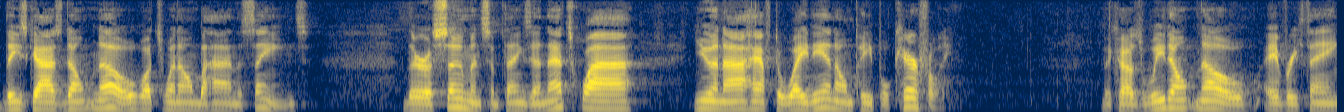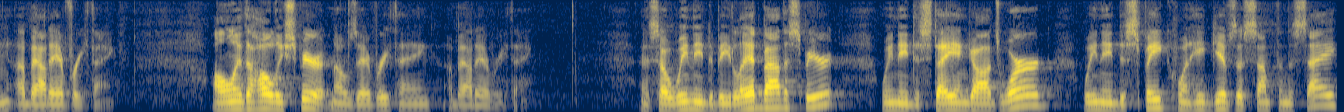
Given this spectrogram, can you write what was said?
these guys don't know what's went on behind the scenes. They're assuming some things, and that's why you and I have to wade in on people carefully because we don't know everything about everything. Only the Holy Spirit knows everything about everything. And so we need to be led by the Spirit. We need to stay in God's Word. We need to speak when He gives us something to say.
